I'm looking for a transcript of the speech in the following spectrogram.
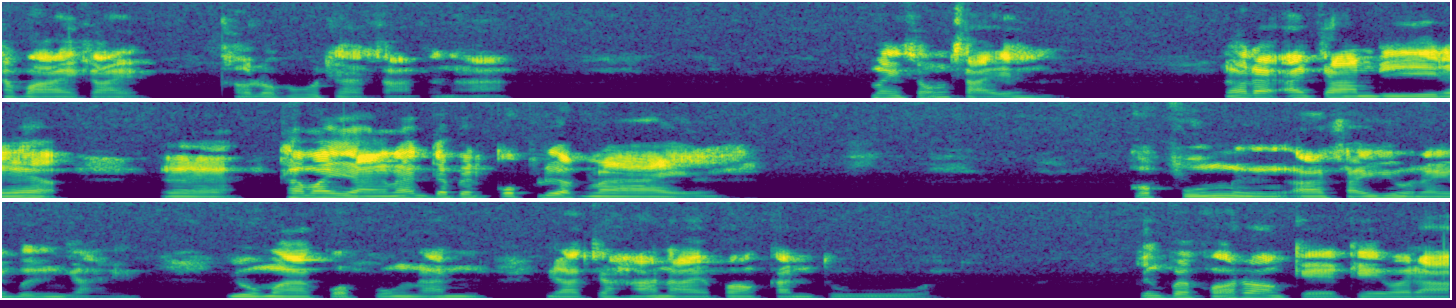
สบายใจเคารพพระพุทธศาสนา ไม่สงสัย แล้วได้อาจารย์ดีแล้วเออถ้าไม่อย่างนั้นจะเป็นกบเลือกนาย กบฝูงหนึ่งอาศัยอยู่ในบึงใหญ่ อยู่มากบฝูงนั้น อยากจะหานายป้องกันตัวจึงไปขอร้องเกศเทวดา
